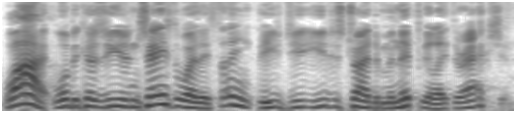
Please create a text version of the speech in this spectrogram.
Why? Well, because you didn't change the way they think. You, you just tried to manipulate their action.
